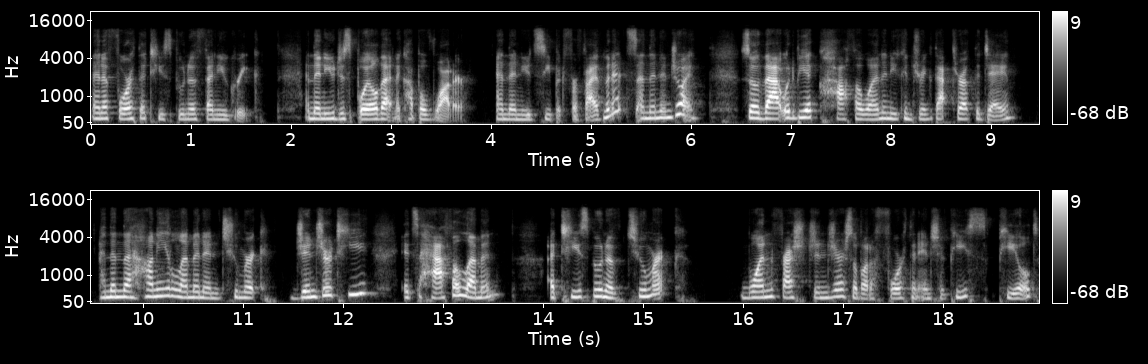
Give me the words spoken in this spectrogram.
and a fourth a teaspoon of fenugreek. And then you just boil that in a cup of water. And then you'd steep it for five minutes and then enjoy. So that would be a kapha one, and you can drink that throughout the day. And then the honey, lemon, and turmeric ginger tea, it's half a lemon, a teaspoon of turmeric, one fresh ginger, so about a fourth an inch a piece, peeled,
